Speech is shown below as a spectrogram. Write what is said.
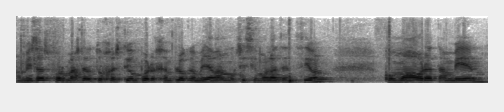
A mí esas formas de autogestión, por ejemplo, que me llaman muchísimo la atención, como ahora también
